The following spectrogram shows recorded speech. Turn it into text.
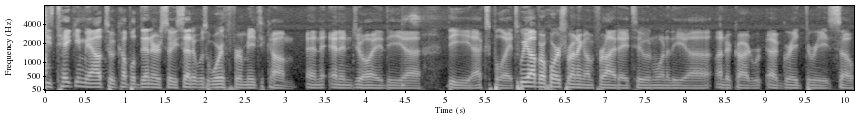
he's taking me out to a couple dinners. So he said it was worth for me to come and and enjoy the uh, the exploits. We have a horse running on Friday too in one of the uh, undercard uh, grade threes. So.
